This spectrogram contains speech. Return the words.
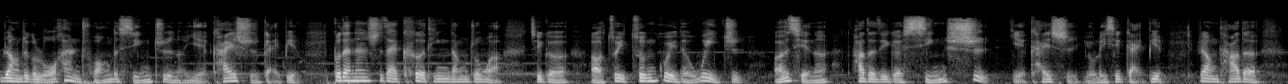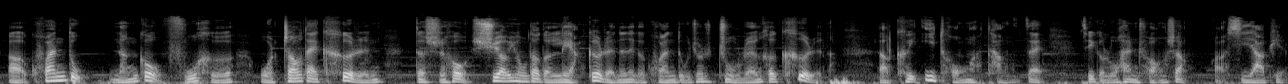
让这个罗汉床的形制呢也开始改变，不单单是在客厅当中啊这个啊最尊贵的位置，而且呢它的这个形式也开始有了一些改变，让它的啊宽度能够符合我招待客人的时候需要用到的两个人的那个宽度，就是主人和客人啊。啊，可以一同啊躺在这个罗汉床上啊吸鸦片，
